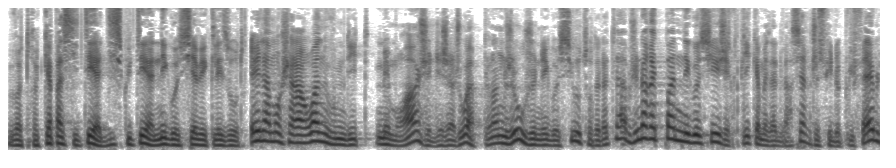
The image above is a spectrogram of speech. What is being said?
votre capacité à discuter, à négocier avec les autres. Et là, mon cher Erwan, vous me dites, mais moi, j'ai déjà joué à plein de jeux où je négocie autour de la table. Je n'arrête pas de négocier. J'explique à mes adversaires que je suis le plus faible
